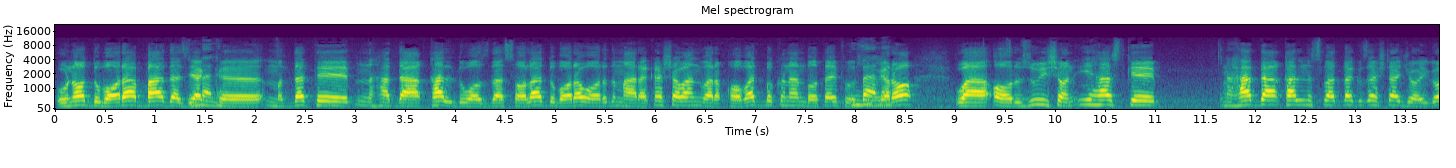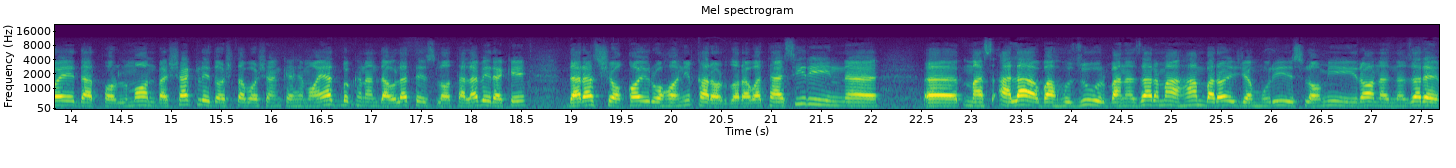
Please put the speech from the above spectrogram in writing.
اونا دوباره بعد از یک بله. مدت حداقل دوازده ساله دوباره وارد معرکه شوند و رقابت بکنند با طیف بله. اصولگرا و آرزویشان این هست که حداقل نسبت به گذشته جایگاه در پارلمان به شکل داشته باشند که حمایت بکنند دولت اصلاح طلبی را که در از شاقای روحانی قرار داره و تاثیر این مسئله و حضور به نظر من هم برای جمهوری اسلامی ایران از نظر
